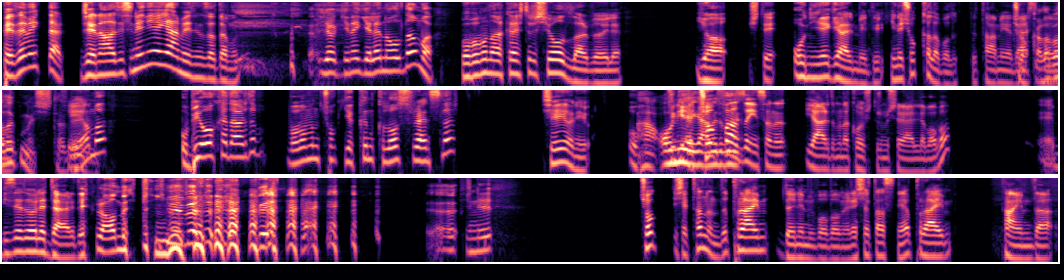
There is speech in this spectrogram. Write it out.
Pezemekler cenazesine niye gelmediniz adamın? Yok yine gelen oldu ama babamın arkadaşları şey oldular böyle. Ya işte o niye gelmedi? Yine çok kalabalıktı tahmin edersin. Çok kalabalıkmış tabii. şeyi ama o bir o kadar da babamın çok yakın close friends'ler şey hani o, Ha, o niye çok gelmedi, bu fazla insanın yardımına koşturmuş herhalde babam. Ee, bize de öyle derdi. Rahmetli gibi böyle bir garip. Şimdi çok işte tanındı. Prime dönemi babam. Reşat Aslı'ya prime time'da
